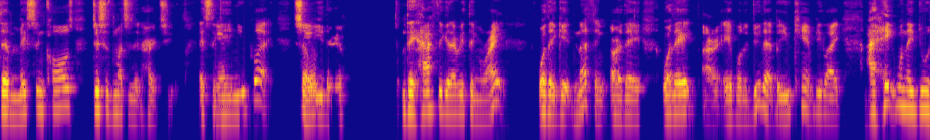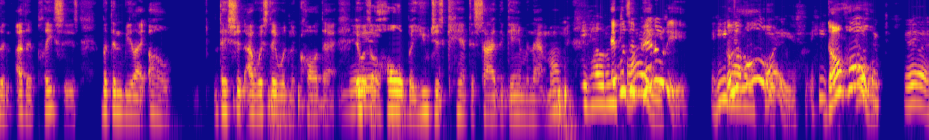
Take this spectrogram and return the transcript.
the missing calls just as much as it hurts you. It's the Yep. game you play. So Yep. either they have to get everything right or they get nothing or they or they are able to do that but you can't be like i hate when they do it in other places but then be like oh they should i wish they wouldn't have called that it was a Yeah. hold but you just can't decide the game in that moment He held him it was a penalty He It was a held him hold. twice. He don't hold yeah,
